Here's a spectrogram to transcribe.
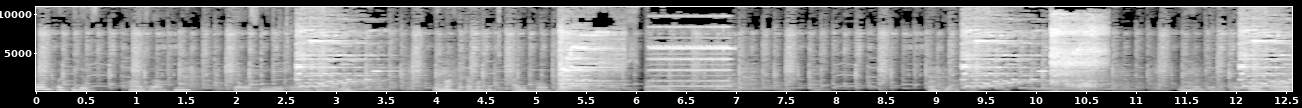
im Fanpod wieder ein paar Sachen. Da öffnen wir jetzt einfach alles. Wir machen einfach jetzt alle Powerpunkte auf Spike. Okay. Wir holen einfach auf Block ab.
